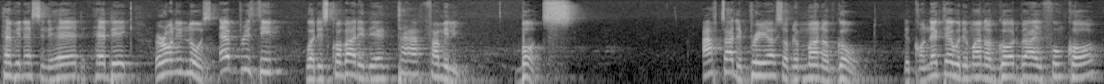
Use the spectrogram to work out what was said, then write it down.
heaviness in the head, headache, running nose, everything were discovered in the entire family. But after the prayers of the man of God, they connected with the man of God via a phone call.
